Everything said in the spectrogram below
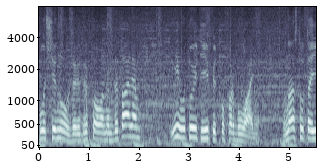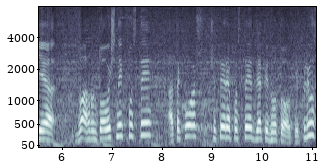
площину вже відрихтованим деталям і готують її під пофарбування. У нас тут є два ґрунтовочних пости, а також чотири пости для підготовки, плюс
